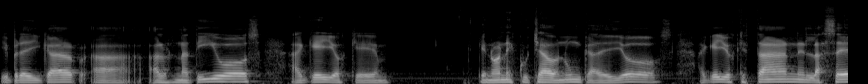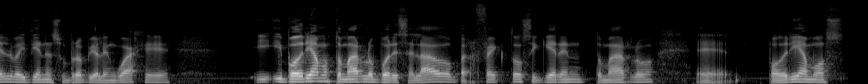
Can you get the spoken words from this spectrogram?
y predicar a, a los nativos, a aquellos que que no han escuchado nunca de Dios, aquellos que están en la selva y tienen su propio lenguaje. Y, podríamos tomarlo por ese lado, perfecto, si quieren tomarlo. Eh, podríamos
